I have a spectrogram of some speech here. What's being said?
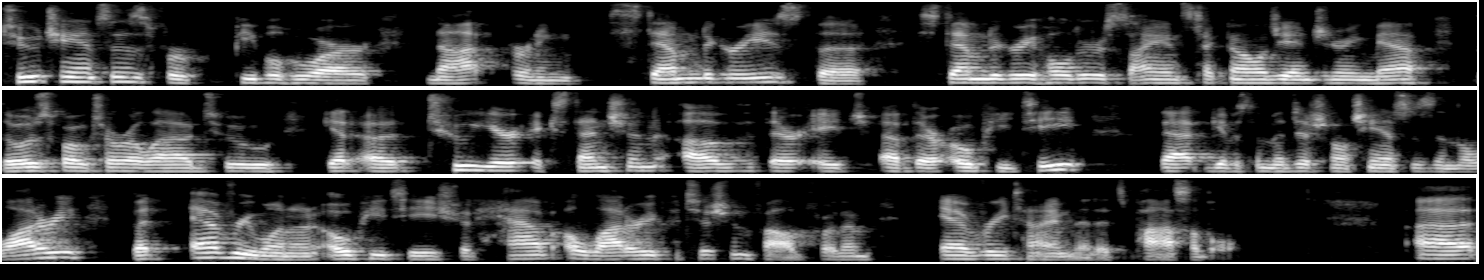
two chances for people who are not earning STEM degrees. The STEM degree holders, science, technology, engineering, math, those folks are allowed to get a two-year extension of their H of their OPT. That gives them additional chances in the lottery. But everyone on OPT should have a lottery petition filed for them every time that it's possible. Uh,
